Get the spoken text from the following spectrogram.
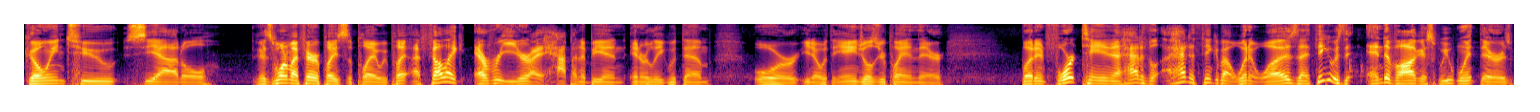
going to Seattle it's one of my favorite places to play. We play. I felt like every year I happen to be in interleague with them, or you know, with the Angels. You're playing there. But in 14, I had to I had to think about when it was, and I think it was the end of August. We went there as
